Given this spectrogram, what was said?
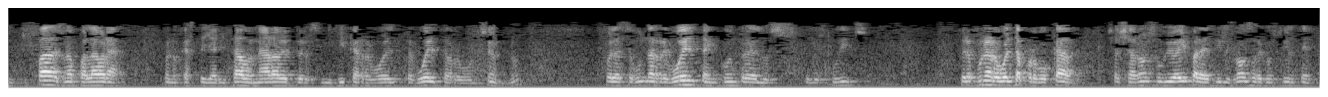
Intifada es una palabra, bueno, castellanizado en árabe, pero significa revuelta o revolución, ¿no? Fue la segunda revuelta en contra de los, de los judíos. Pero fue una revuelta provocada. O Sharon subió ahí para decirles, vamos a reconstruir el templo.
